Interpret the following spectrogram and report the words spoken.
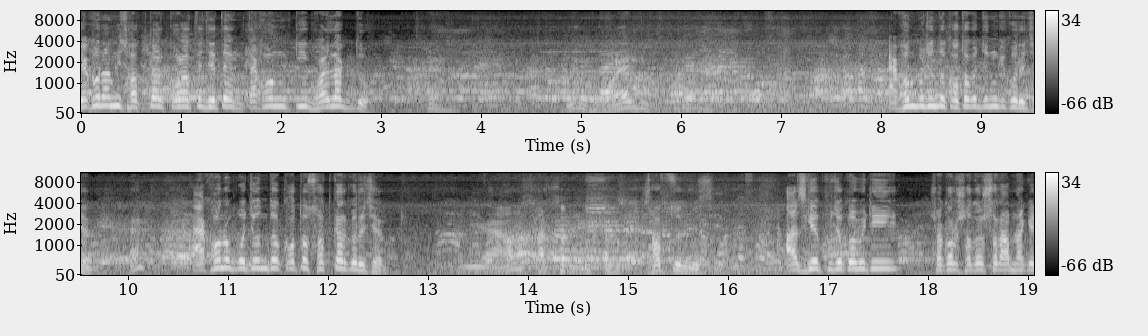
যখন আপনি সৎকার করাতে যেতেন তখন কি ভয় লাগতো? এখন পর্যন্ত কত জনকে করেছেন? হ্যাঁ? এখনও পর্যন্ত কত সৎকার করেছেন? সাতশোর বেশি আজকে পুজো কমিটি সকল সদস্যরা আপনাকে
